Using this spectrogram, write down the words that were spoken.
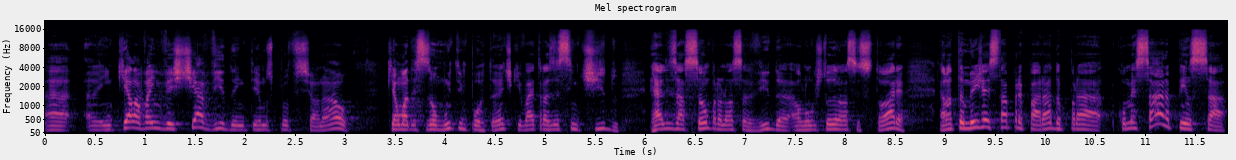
uh, em que ela vai investir a vida em termos profissional, que é uma decisão muito importante, que vai trazer sentido, realização para a nossa vida ao longo de toda a nossa história, ela também já está preparada para começar a pensar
